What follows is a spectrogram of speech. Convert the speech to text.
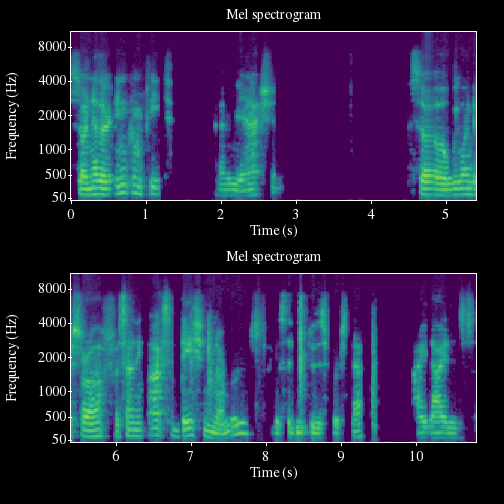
So another incomplete uh, reaction. So we want to start off assigning oxidation numbers. I guess I didn't do this first step iodide is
